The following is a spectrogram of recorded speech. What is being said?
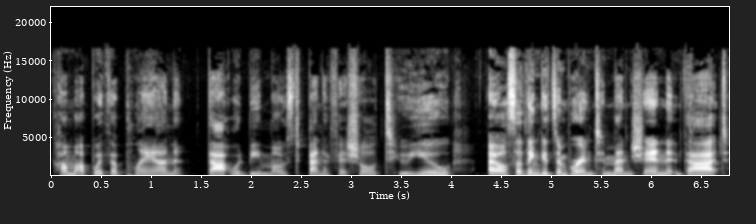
come up with a plan that would be most beneficial to you. I also think it's important to mention that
